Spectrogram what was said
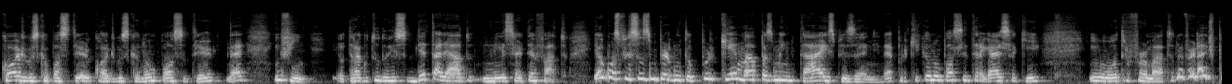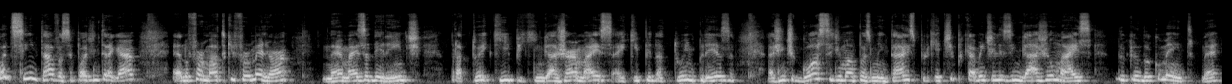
códigos que eu posso ter, códigos que eu não posso ter, né? Enfim, eu trago tudo isso detalhado nesse artefato. E algumas pessoas me perguntam, por que mapas mentais, Pisani? Né? Por que, que eu não posso entregar isso aqui em outro formato? Na verdade, pode sim, tá? Você pode entregar é, no formato que for melhor, né? mais aderente para a tua equipe, que engajar mais a equipe da tua empresa. A gente gosta de mapas mentais porque tipicamente eles engajam mais do que um documento, né?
